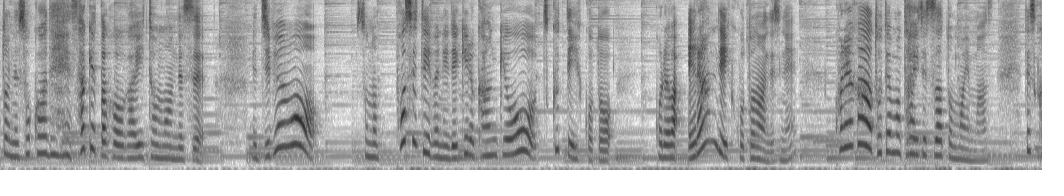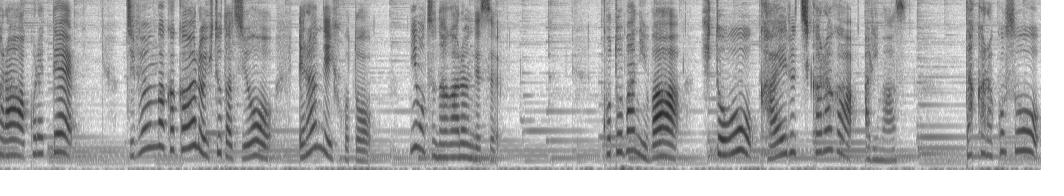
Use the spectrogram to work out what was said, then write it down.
とねそこはね 避けた方がいいと思うんです。自分をそのポジティブにできる環境を作っていくこと。これは選んでいくことなんですね。これがとても大切だと思います。ですからこれって自分が関わる人たちを選んでいくことにもつながるんです。言葉には人を変える力があります。だからこそ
